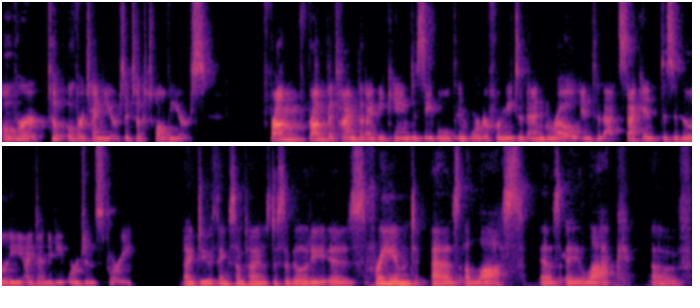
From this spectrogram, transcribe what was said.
over took over 10 years. It took 12 years from from the time that I became disabled in order for me to then grow into that second disability identity origin story. I do think sometimes disability is framed as a loss, as a lack of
